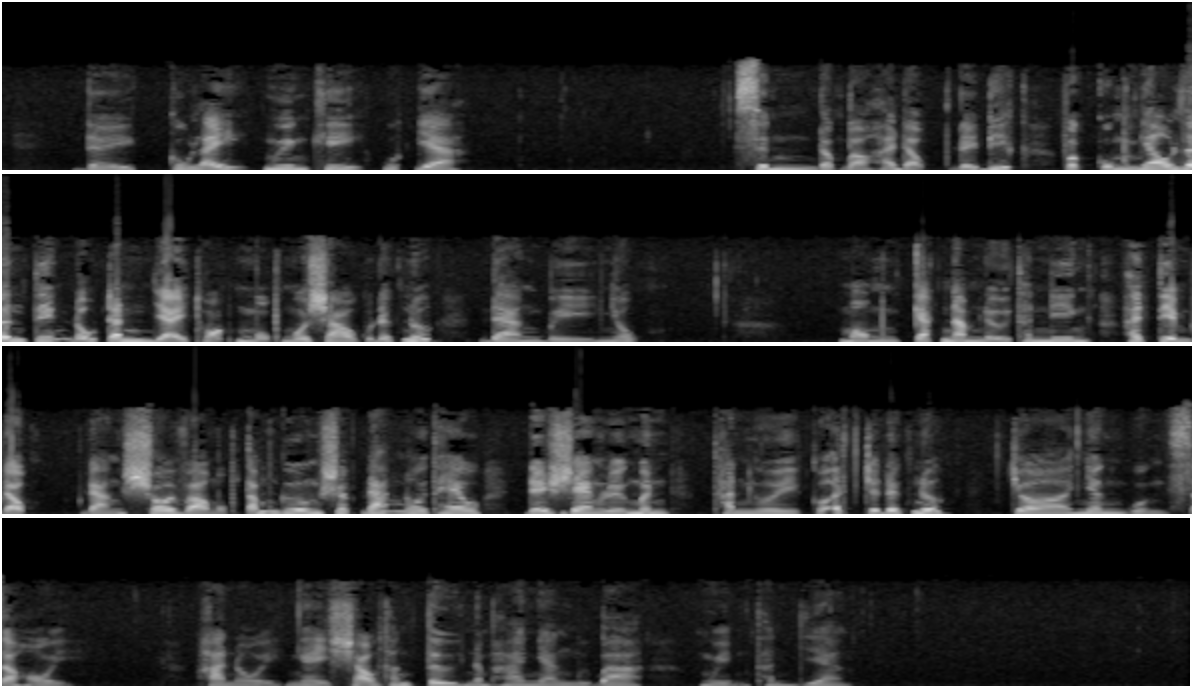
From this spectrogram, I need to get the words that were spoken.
để cứu lấy nguyên khí quốc gia. Xin đồng bào hãy đọc để biết và cùng nhau lên tiếng đấu tranh giải thoát một ngôi sao của đất nước đang bị nhốt. Mong các nam nữ thanh niên hãy tìm đọc đặng sôi vào một tấm gương rất đáng noi theo để rèn luyện mình thành người có ích cho đất nước, cho nhân quần xã hội. Hà Nội ngày 6 tháng 4 năm 2013, Nguyễn Thanh Giang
